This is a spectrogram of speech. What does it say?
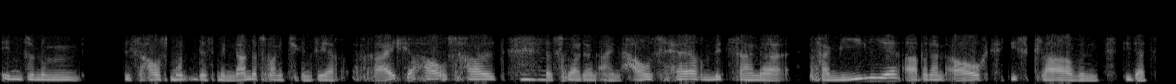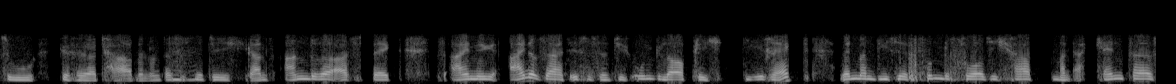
in so einem das Haus des Menanders war natürlich ein sehr reicher Haushalt. Mhm. Das war dann ein Hausherr mit seiner Familie, aber dann auch die Sklaven, die dazu gehört haben. Und das mhm. ist natürlich ein ganz anderer Aspekt. Das eine, einerseits ist es natürlich unglaublich direkt, wenn man diese Funde vor sich hat, man erkennt das,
